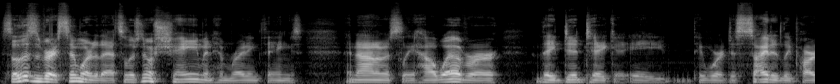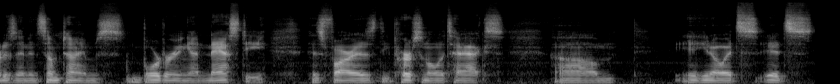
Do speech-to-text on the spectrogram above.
So this is very similar to that. So there's no shame in him writing things anonymously. However, they did take a they were decidedly partisan and sometimes bordering on nasty as far as the personal attacks. Um, you know, it's it's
